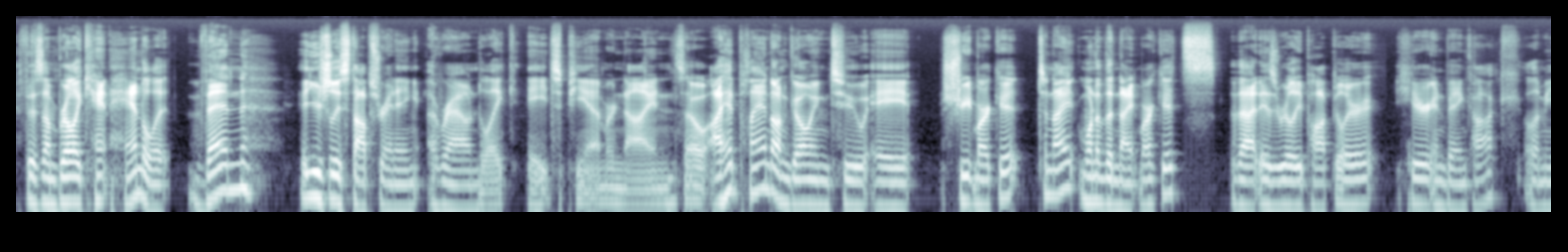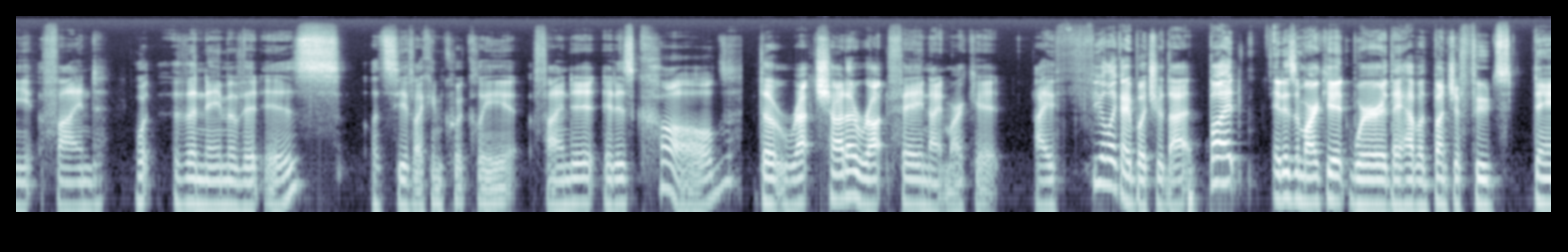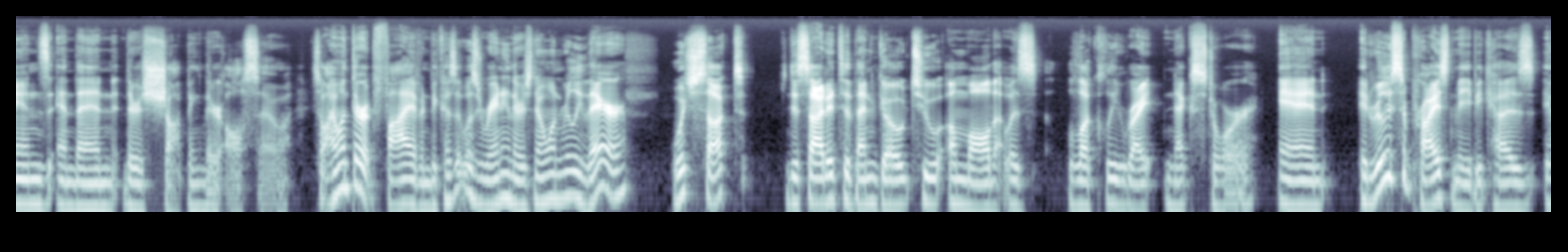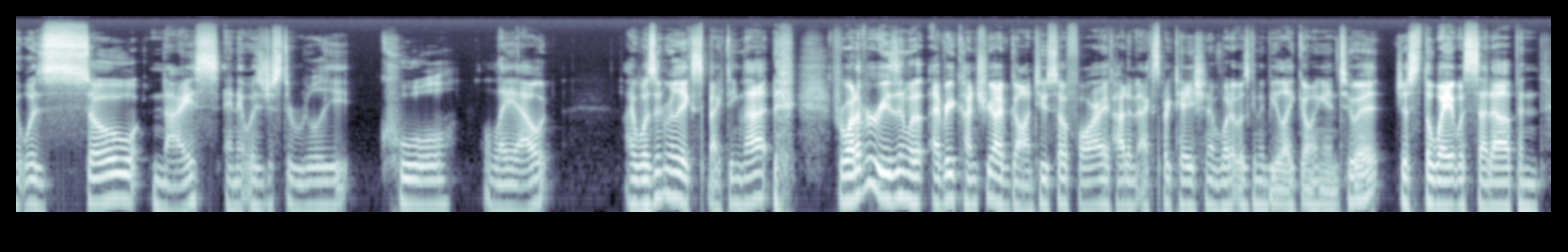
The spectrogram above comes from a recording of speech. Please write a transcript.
If this umbrella can't handle it, then it usually stops raining around like 8 p.m. or 9. So I had planned on going to a street market tonight, one of the night markets that is really popular here in Bangkok. Let me find what the name of it is. Let's see if I can quickly find it. It is called the Ratchada Rotfe Night Market. I feel like I butchered that, but it is a market where they have a bunch of food stands and then there's shopping there also. So I went there at 5 and because it was raining there's no one really there, which sucked. Decided to then go to a mall that was luckily right next door and it really surprised me because it was so nice and it was just a really cool layout. I wasn't really expecting that. For whatever reason, with every country I've gone to so far, I've had an expectation of what it was going to be like going into it, just the way it was set up and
